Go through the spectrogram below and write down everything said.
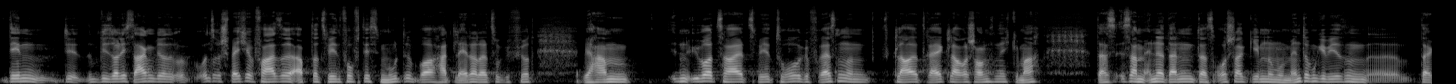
den, die, wie soll ich sagen, wir, unsere Schwächephase ab der 52. Minute war, hat leider dazu geführt, wir haben in Überzahl zwei Tore gefressen und klar, drei klare Chancen nicht gemacht. Das ist am Ende dann das ausschlaggebende Momentum gewesen. Äh, Da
